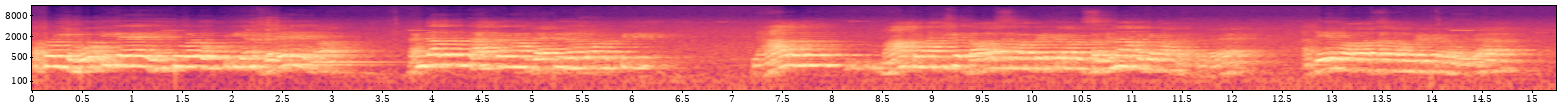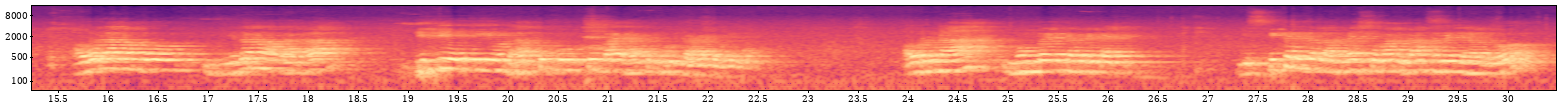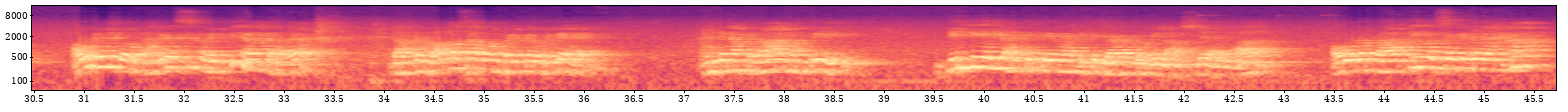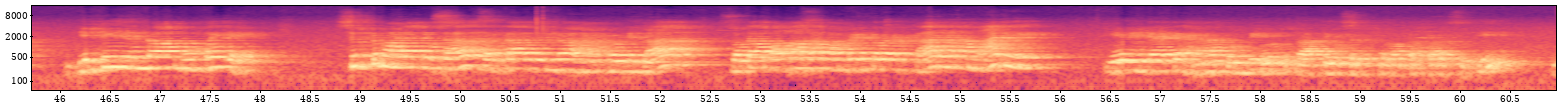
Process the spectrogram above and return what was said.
ಅಥವಾ ಈ ಹೋಟಿಗೆ ಹಿಂದೂಗಳ ಹೋಟಿಗೆ ಏನು ಬೆಲೆನೇ ಇಲ್ಲ? ಹೆಂಗಾದ್ರೂ ಒಂದು ಹಾಕ್ತಾರೆ ನಾವು ಜಾತಿ ಹೇಳ್ಕೊಂಡು ಬರ್ತೀವಿ. ಯಾರು ಮಾತು ಮಾತಿಗೆ ಬಾಬಾ ಸಾಹೇಬ್ ಅಂಬೇಡ್ಕರ್ ಅವರ ಸಂವಿಧಾನ ಬಗ್ಗೆ ಮಾತಾಡ್ತಾರೆ, ಅದೇ ಬಾಬಾ ಸಾಹೇಬ್ ಅಂಬೇಡ್ಕರ್ ಅವರಿಗೆ ಅವರ ಒಂದು ನಿಧನ ಆದಾಗ ದಿಲ್ಲಿಯಲ್ಲಿ ಒಂದು ಹತ್ತು ಕೂಟು ಬಾಯಿ ಹತ್ತು ಕೂತು ಜಾಗ ಕೊಡಲಿಲ್ಲ ಅವ್ರನ್ನ ಮುಂಬೈಗೆ ತರಬೇಕಾಯ್ತು ಈ ಸ್ಪೀಕರ್ ಇದ್ರಲ್ಲ ರಮೇಶ್ ಕುಮಾರ್ ವಿಧಾನಸಭೆಯಲ್ಲಿ ಹೇಳಿದ್ರು. ಅವ್ರು ಹೇಳಿದ್ರು ಕಾಂಗ್ರೆಸ್ ವ್ಯಕ್ತಿ ಹೇಳ್ತಾರೆ ಡಾಕ್ಟರ್ ಬಾಬಾ ಸಾಹೇಬ್ ಅಂಬೇಡ್ಕರ್ ಅವರಿಗೆ ಅಂದಿನ ಪ್ರಧಾನಮಂತ್ರಿ ದಿಲ್ಲಿಯಲ್ಲಿ ಅಂತ್ಯಕ್ರಿಯೆ ಮಾಡಲಿಕ್ಕೆ ಜಾಗ ಕೊಡಲಿಲ್ಲ, ಅಷ್ಟೇ ಅಲ್ಲ. ಅವರ ಪ್ರಾರ್ಥಿವ ಶರೀರವನ್ನ ದಿಲ್ಲಿಯಿಂದ ಮುಂಬೈಗೆ ಶಿಫ್ಟ್ ಮಾಡಕ್ಕೂ ಸಹ ಸರ್ಕಾರದಿಂದ ಹಣ ಕೊಡಲಿಲ್ಲ. ಸ್ವತಃ ಬಾಬಾ ಸಾಹೇಬ್ ಅಂಬೇಡ್ಕರ್ ಅವರ ಕಾರಣ ಮಾಡಿ ಏರ್ ಇಂಡಿಯಾಕ್ಕೆ ಹಣ ತುಂಬಿ ಇವತ್ತು ಪ್ರಾರ್ಥಿವ ಪರಿಸ್ಥಿತಿ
